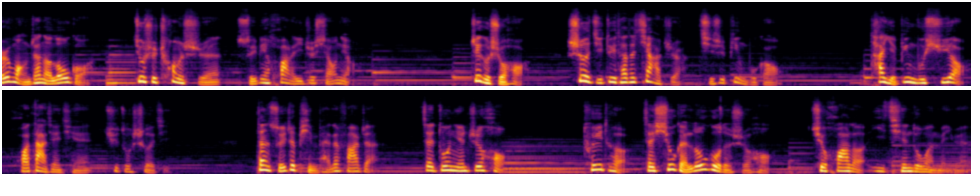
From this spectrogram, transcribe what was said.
而网站的 logo 就是创始人随便画了一只小鸟。这个时候，设计对它的价值其实并不高，它也并不需要花大价钱去做设计。但随着品牌的发展，在多年之后，推特在修改 logo 的时候，却花了一千多万美元，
